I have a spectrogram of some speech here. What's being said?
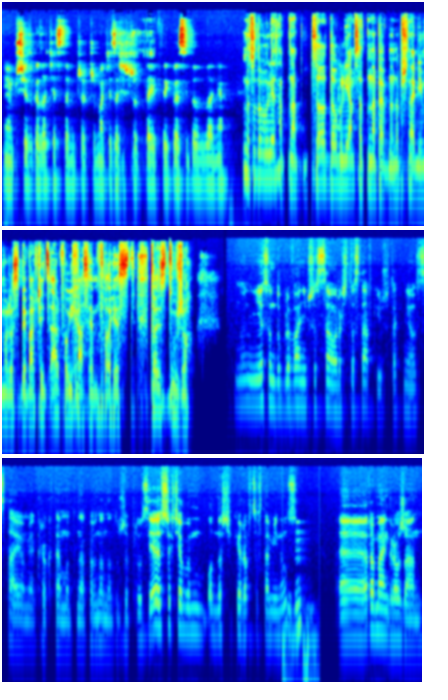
Nie wiem, czy się zgadzacie z tym, czy, czy macie coś jeszcze tutaj w tej kwestii do dodania? No co do Williamsa to, na, co do Williamsa to na pewno, no przynajmniej może sobie walczyć z Alfą i Hasem, to jest, to jest dużo. No nie są dublowani przez całą resztę stawki, już tak nie odstają jak rok temu, to na pewno na duży plus. Ja jeszcze chciałbym odnosić kierowców na minus. Mhm. E, Romain Grosjean.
